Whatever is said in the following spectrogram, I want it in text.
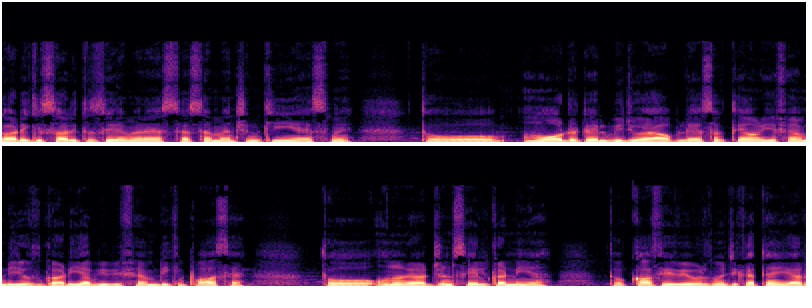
گاڑی کی ساری تصویریں میں نے ایسا ایسا مینشن کی ہیں اس میں۔ تو مور ڈیٹیل بھی جو ہے آپ لے سکتے ہیں اور یہ فیملی اس گاڑی ابھی بھی فیملی کے پاس ہے، تو انہوں نے ارجنٹ سیل کرنی ہے۔ تو کافی ویورز مجھے کہتے ہیں، یار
